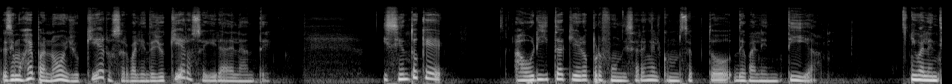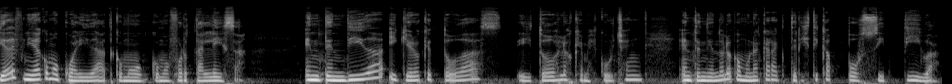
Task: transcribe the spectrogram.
decimos, epa, no, yo quiero ser valiente, yo quiero seguir adelante. Y siento que ahorita quiero profundizar en el concepto de valentía. Y valentía definida como cualidad, como, como fortaleza entendida y quiero que todas y todos los que me escuchen entendiéndolo como una característica positiva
